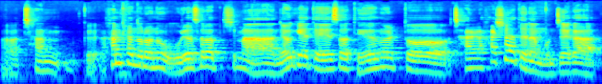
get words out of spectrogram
어, 참 그 한편으로는 우려스럽지만 여기에 대해서 대응을 또 잘 하셔야 되는 문제가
